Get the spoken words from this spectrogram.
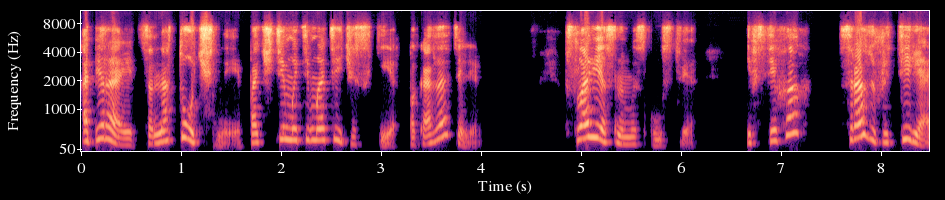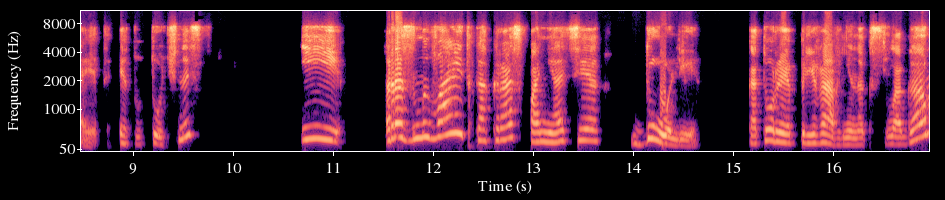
опирается на точные, почти математические показатели, в словесном искусстве и в стихах сразу же теряет эту точность и размывает как раз понятие доли, которое приравнено к слогам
